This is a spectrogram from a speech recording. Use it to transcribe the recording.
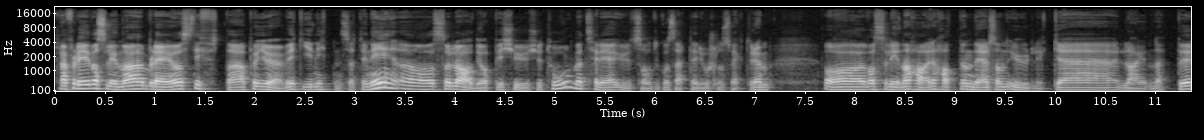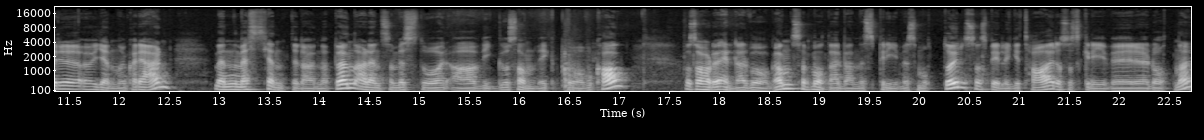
Ja, fordi Vazelina ble jo stifta på Gjøvik i 1979, og så la de opp i 2022 med tre utsolgte konserter i Oslo Spektrum. Og Vazelina har hatt en del sånn ulike lineuper ø, gjennom karrieren, men den mest kjente lineupen er den som består av Viggo Sandvik på vokal. Og så har du Eldar Vågan, som på en måte er bandets primus motor, som spiller gitar og så skriver låtene.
